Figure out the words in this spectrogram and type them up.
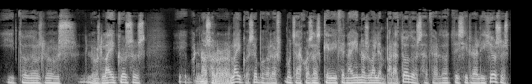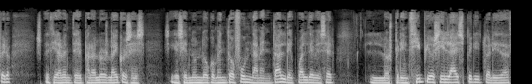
y todos los, los laicos, eh, no solo los laicos, eh, porque muchas cosas que dicen ahí nos valen para todos, sacerdotes y religiosos, pero especialmente para los laicos es, sigue siendo un documento fundamental de cuál debe ser los principios y la espiritualidad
